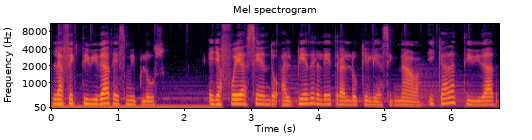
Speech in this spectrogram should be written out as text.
la afectividad es mi plus. Ella fue haciendo al pie de la letra lo que le asignaba y cada actividad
